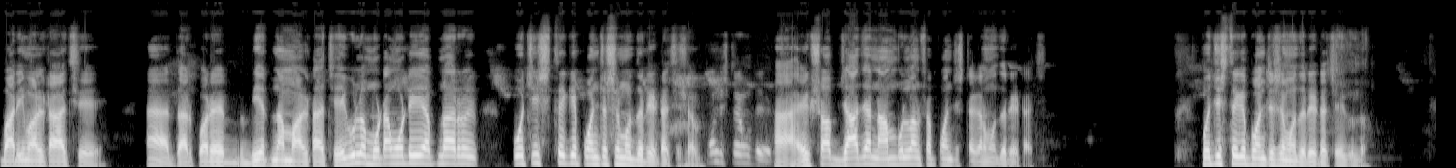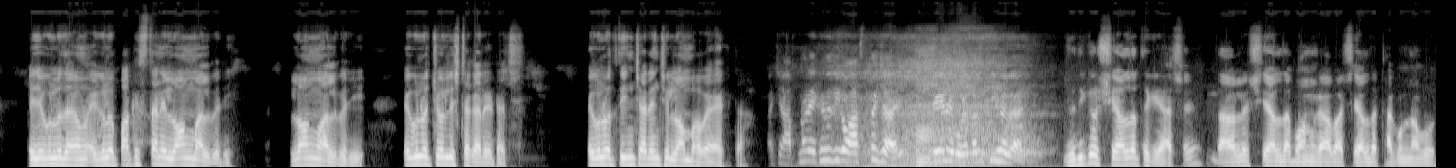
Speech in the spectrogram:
বাড়ি মালটা আছে হ্যাঁ তারপরে ভিয়েতনাম মালটা আছে। এগুলো মোটামুটি আপনার ওই পঁচিশ থেকে পঞ্চাশের মধ্যে রেট আছে সব। পঞ্চাশ টাকার মধ্যে হ্যাঁ এই সব যা যা নাম বললাম সব পঞ্চাশ টাকার মধ্যে রেট আছে। পঁচিশ থেকে পঞ্চাশের মধ্যে রেট আছে এগুলো। এই যেগুলো দেখো এগুলো Pakistani long mulberry long mulberry এগুলো চল্লিশ টাকা রেট আছে। এগুলো তিন চার ইঞ্চি লম্বা হবে একটা। আচ্ছা আপনার এখানে যদি কেউ আসতে চায় ট্রেনে করে তাহলে কি হবে যদি কেউ শিয়ালদা থেকে আসে তাহলে শিয়ালদা বনগাঁ বা শিয়ালদা ঠাকুরনগর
